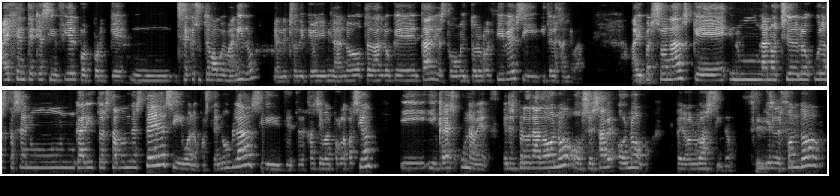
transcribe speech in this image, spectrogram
Hay gente que es infiel por, porque mm, sé que es un tema muy manido, el hecho de que, oye, mira, no te dan lo que tal y en este momento lo recibes y, te dejan llevar. Hay personas que en una noche de locura estás en un garito, estás donde estés y bueno, pues te nublas y te, dejas llevar por la pasión y, y, caes una vez. Eres perdonado o no, o se sabe o no, pero lo has sido. Y en el fondo,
